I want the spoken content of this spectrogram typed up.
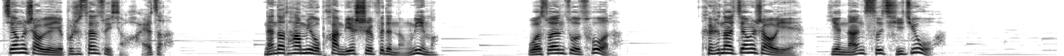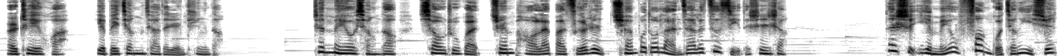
江少爷也不是三岁小孩子了，难道他没有判别是非的能力吗？我虽然做错了，可是那江少爷也难辞其咎啊。而这话也被江家的人听到，真没有想到肖主管居然跑来把责任全部都揽在了自己的身上，但是也没有放过江逸轩，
